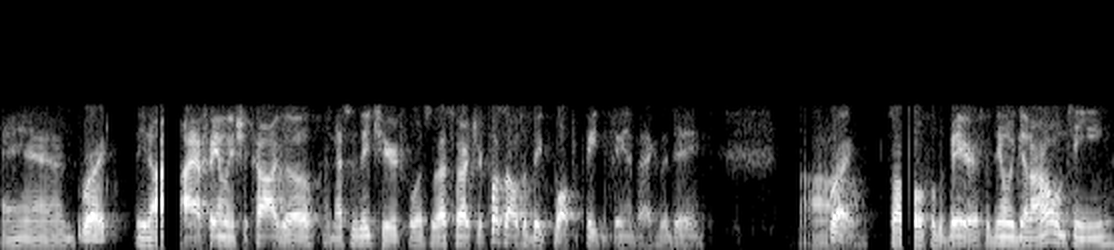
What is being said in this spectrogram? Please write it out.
and Right. you know, I, I have family in Chicago, and that's who they cheered for. So that's I cheered. Plus, I was a big Walter Payton fan back in the day. Uh, Right. So I pulled for the Bears, but then we got our own team.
